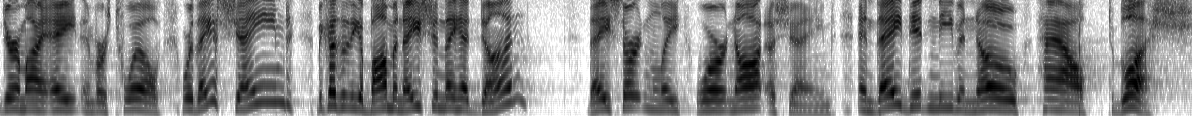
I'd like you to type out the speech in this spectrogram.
Jeremiah 8 and verse 12. Were they ashamed because of the abomination they had done? They certainly were not ashamed, and they didn't even know how to blush.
